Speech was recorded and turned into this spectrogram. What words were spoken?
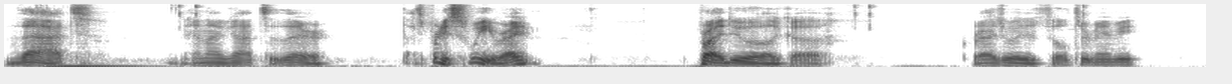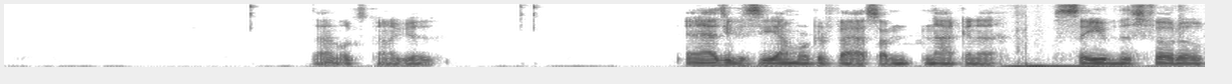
that, and I got to there. That's pretty sweet, right? Probably do a, like a graduated filter, maybe. That looks kind of good. And as you can see, I'm working fast. I'm not gonna save this photo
